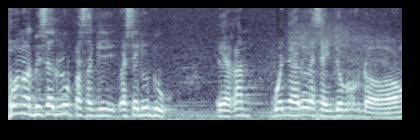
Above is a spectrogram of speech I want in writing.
gua nggak bisa dulu pas lagi WC duduk. Ya kan? Gua nyari WC yang jongkok dong.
